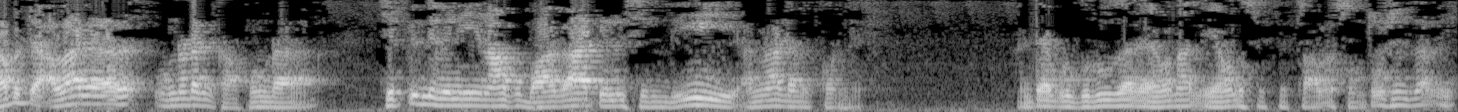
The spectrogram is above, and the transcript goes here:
కాబట్టి అలాగా ఉండడం కాకుండా చెప్పింది విని నాకు బాగా తెలిసింది అన్నాడు అనుకోండి. అంటే అప్పుడు గురువు గారు ఏమనాలి ఏమన్నా చాలా సంతోషించాలి.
